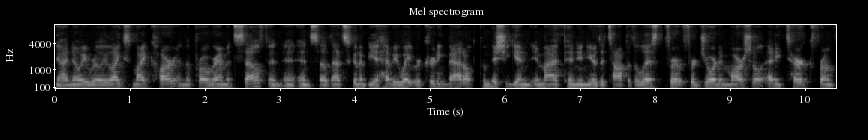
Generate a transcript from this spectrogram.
you know, I know he really likes Mike Hart and the program itself, and and, and so that's going to be a heavyweight recruiting battle. But Michigan, in my opinion, near the top of the list for for Jordan Marshall, Eddie Tuerk from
